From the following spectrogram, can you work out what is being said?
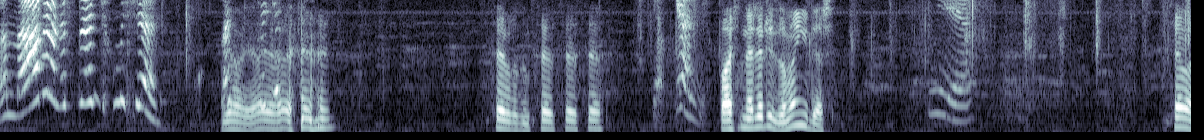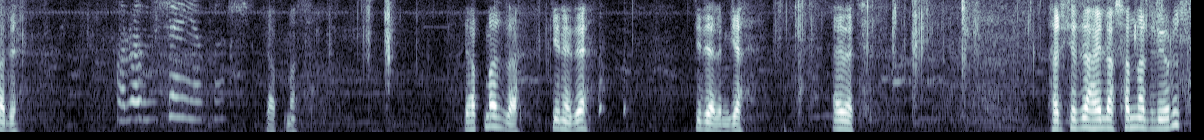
Lan ne yapıyorsun üstüne çıkmışsın. Ya ya ya. sev kızım sev sev sev. Ya gelme. Başın ellediği zaman gider. Niye? Sev hadi. Horoz bir şey yapar. Yapmaz. Yapmaz da yine de gidelim gel. Evet. Herkese hayırlı akşamlar diliyoruz.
